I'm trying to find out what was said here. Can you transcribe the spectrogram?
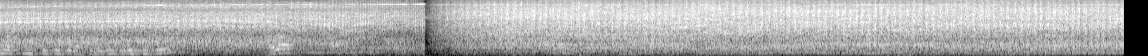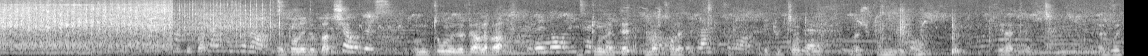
de l'autre côté. Alors... On tourne les deux pattes, on tourne de vers là-bas, They normally on take tourne la tête, moi je prends la tête. Et tu le tiens toi. Moi je finis le cou et la tête. La gouette.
